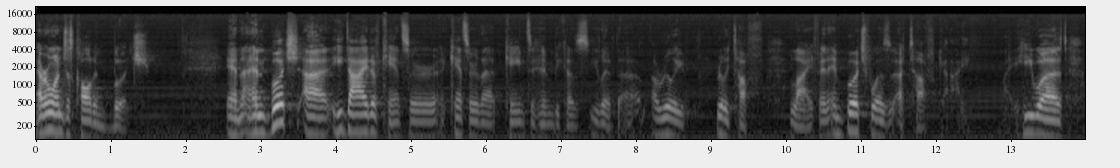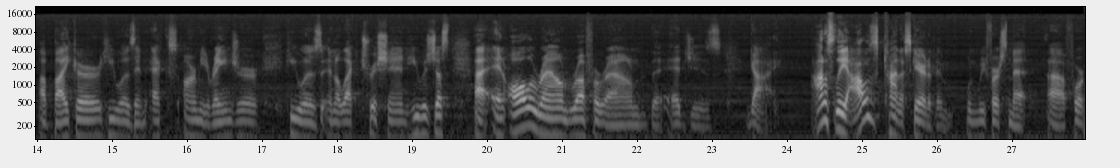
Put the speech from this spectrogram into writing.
everyone just called him Butch. And, and Butch, uh, he died of cancer, a cancer that came to him because he lived a, a really, really tough life. And, and Butch was a tough guy. He was a biker, he was an ex Army Ranger, he was an electrician. He was just uh, an all around, rough around the edges guy. Honestly, I was kind of scared of him when we first met uh, for,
